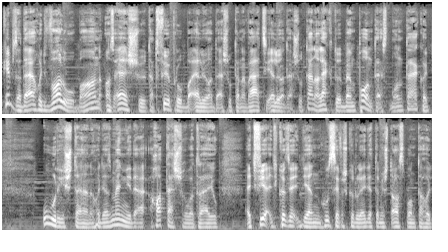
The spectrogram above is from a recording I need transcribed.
képzeld el, hogy valóban az első, tehát főpróba előadás után, a Váci előadás után a legtöbben pont ezt mondták, hogy úristen, hogy ez mennyire hatással volt rájuk. Egy, fia, egy, közé, egy ilyen 20 éves körül egyetemista azt mondta, hogy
